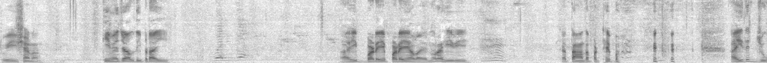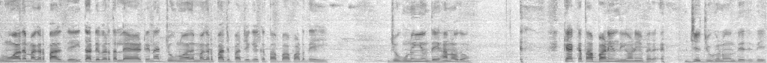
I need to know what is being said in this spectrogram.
ਟਿਊਸ਼ਨ। ਕਿਵੇਂ ਚੱਲਦੀ ਪੜ੍ਹਾਈ? ਅਸੀਂ ਬੜੇ ਪੜੇ ਆ ਵਾਏ ਨੂਰ ਅਸੀਂ ਵੀ। ਕਹ ਤਾਂ ਤਾਂ ਪੱਠੇ ਅਸੀਂ ਤੇ ਜੁਗਨੂਆਂ ਦੇ ਮਗਰ ਭੱਜਦੇ ਸੀ। ਤੁਹਾਡੇ ਵਰ ਤਾਂ ਲੈਟ ਹੈ ਨਾ ਜੁਗਨੂਆਂ ਦੇ ਮਗਰ ਭੱਜ ਭੱਜ ਕੇ ਕਿਤਾਬਾਂ ਪੜ੍ਹਦੇ ਸੀ। ਜੁਗਨੂ ਹੀ ਹੁੰਦੇ ਹਨ ਉਦੋਂ। ਕਿਆ ਕਿਤਾਬਾਂ ਨਹੀਂ ਹੁੰਦੀਆਂ ਹੋਣੀਆਂ ਫਿਰ। ਜੇ ਜੁਗਨੂ ਹੁੰਦੇ ਸੀ ਤੇ।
